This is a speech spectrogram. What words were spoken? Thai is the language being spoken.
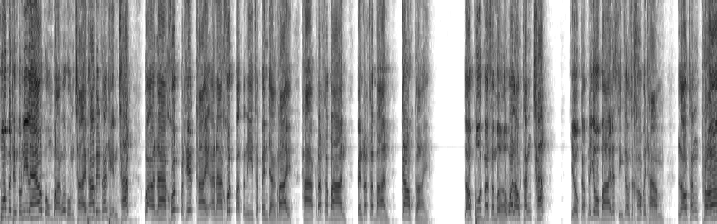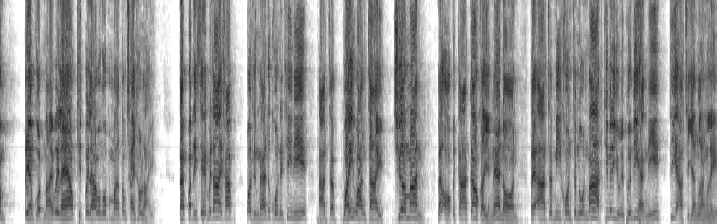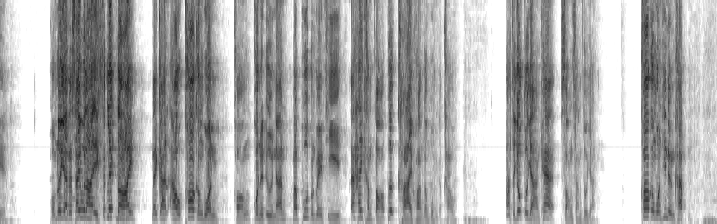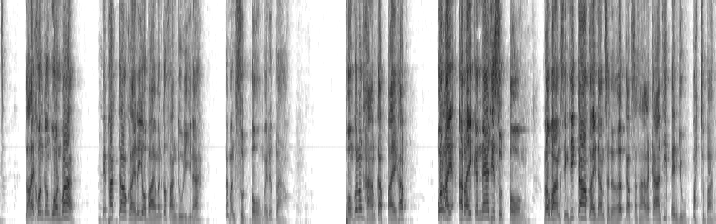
พูดมาถึงตรงนี้แล้ว ผมหวังว่าผมฉายภาพให้ท่านเห็นชัด ว่าอนาคตประเทศไทย อนาคตปัตตานีจะเป็นอย่างไร หากรัฐบาลเป็นรัฐบาลก้าวไกล เราพูดมาเสมอว่าเราทั้งชัด เกี่ยวกับนโยบายและสิ่งที่เราจะเข้าไปทำเราทั้งพร้อมเตรียมกฎหมายไว้แล้ว คิดไว้แล้วว่างบประมาณต้องใช้เท่าไหร่ แต่ปฏิเสธไม่ได้ครับว่าถึงแม้ทุกคนในที่นี้อาจจะไว้วางใจเชื่อมั่น และออกไปกาก้าวไกลอย่างแน่นอน แต่อาจจะมีคนจำนวนมากที่ไม่ได้อยู่ในพื้นที่แห่งนี้ ที่อาจจะยังลังเล ผมเลยอยากจะใช้เวลาอีกสักเล็กน้อย ในการเอาข้อกังวลของคนอื่นๆนั้น มาพูดบนเวที และให้คำตอบเพื่อคลายความกังวลกับเขา อาจจะยกตัวอย่างแค่สองสามตัวอย่าง ข้อกังวลที่หนึ่งครับ หลายคนกังวลว่าไอ้พักก้าวไกลนโยบายมันก็ฟังดูดีนะ แต่มันสุดโต่งไปหรือเปล่า ผมก็ต้องถามกลับไปครับ ว่าอะไรอะไรกันแน่ที่สุดโต่งระหว่างสิ่งที่ก้าวไกลนำเสนอกับสถานการณ์ที่เป็นอยู่ปัจจุบัน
